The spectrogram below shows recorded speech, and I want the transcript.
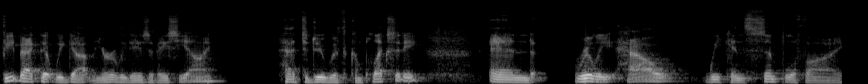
feedback that we got in the early days of ACI had to do with complexity and really how we can simplify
